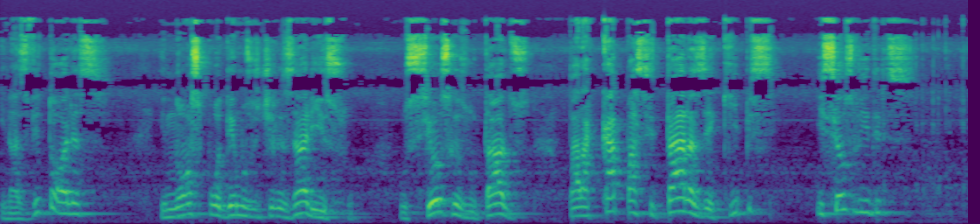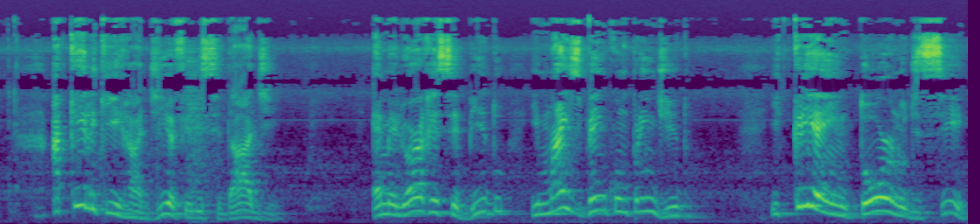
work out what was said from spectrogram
e nas vitórias, e nós podemos utilizar isso, os seus resultados, para capacitar as equipes e seus líderes. Aquele que irradia felicidade é melhor recebido e mais bem compreendido, e cria em torno de si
